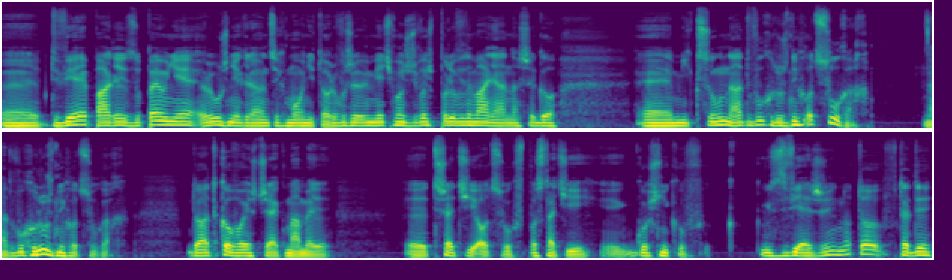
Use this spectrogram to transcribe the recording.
E, dwie pary zupełnie różnie grających monitorów, żeby mieć możliwość porównywania naszego e, miksu na dwóch różnych odsłuchach. Na dwóch różnych odsłuchach. Dodatkowo jeszcze jak mamy e, trzeci odsłuch w postaci głośników zwierzy, no to wtedy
